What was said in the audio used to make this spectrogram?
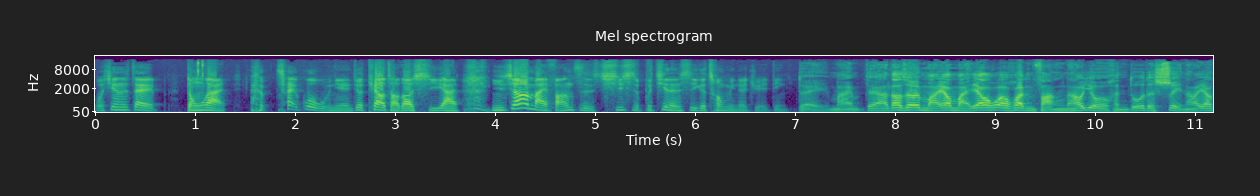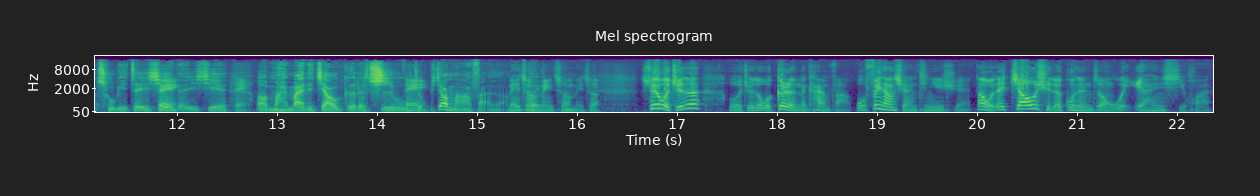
我现在在东岸，再过五年就跳槽到西岸。你就要买房子，其实不见得是一个聪明的决定。对，买对啊，到时候买要买要换换房，然后又有很多的税，然后要处理这一些的一些呃买卖的交割的事务，就比较麻烦了。没错，没错，没错。所以我觉得，我觉得我个人的看法，我非常喜欢经济学。那我在教学的过程中，我也很喜欢。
